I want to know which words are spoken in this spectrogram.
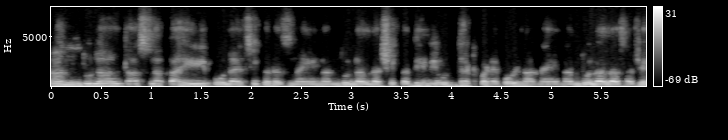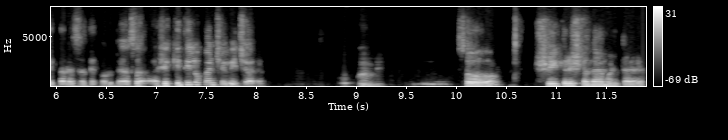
नंदुलाल दासला काही बोलायची गरज नाही नंदुलाल दाशी कधी मी उद्धटपणे बोलणार नाही नंदुलाल दास जे करायचं ते करू दे असं असे किती लोकांचे विचार आहेत. सो श्रीकृष्ण काय म्हणताय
